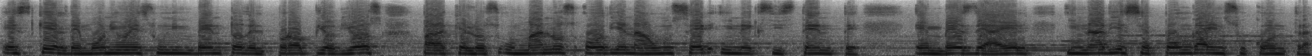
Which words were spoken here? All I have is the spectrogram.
es que el demonio es un invento del propio Dios para que los humanos humanos odien a un ser inexistente en vez de a él y nadie se ponga en su contra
